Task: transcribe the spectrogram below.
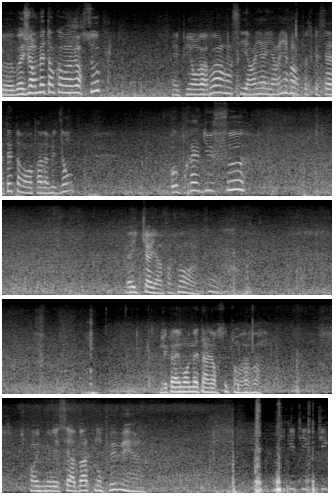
euh, bah, je vais remettre encore un leurre souple. Et puis, on va voir hein, s'il y a rien, il y a rien. hein, parce que c'est la tête, on va rentrer à la maison. Auprès du feu. Là, il caille, hein, franchement. Je vais quand même remettre un leurre souple, on va voir. Pas envie de me laisser abattre non plus, mais. Tiki tic tic.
